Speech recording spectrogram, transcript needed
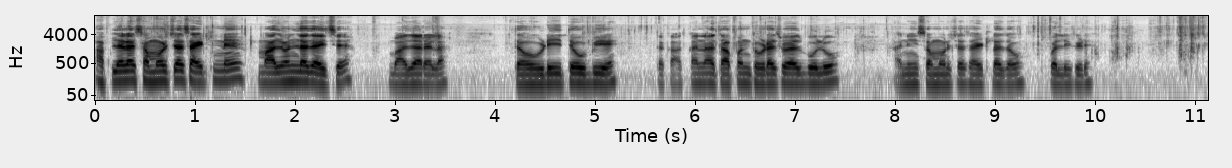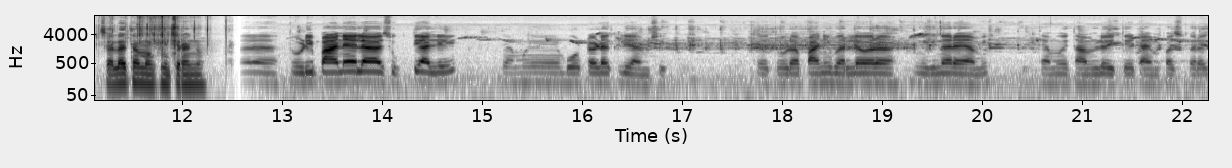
आपल्याला समोरच्या साईडने मालवणला जायचं आहे बाजाराला. तर होडी इथे उभी आहे. तर काकांना आता आपण थोड्याच वेळात बोलू आणि समोरच्या साईडला जाऊ पलीकडे. चला तर मग मित्रांनो. तर थोडी पाण्याला सुकती आली त्यामुळे बोट अडकली आमची. तर थोडं पाणी भरल्यावर निघणार आहे आम्ही. त्यामुळे थांबलो इथे टाइमपास करत.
